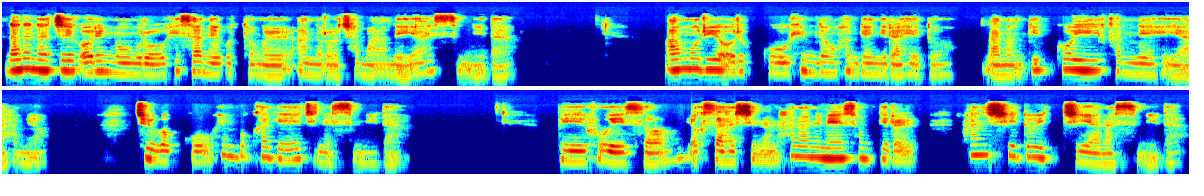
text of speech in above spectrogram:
나는 아직 어린 몸으로 해산의 고통을 안으로 참아내야 했습니다. 아무리 어렵고 힘든 환경이라 해도 나는 기꺼이 감내해야 하며 즐겁고 행복하게 지냈습니다. 배후에서 역사하시는 하나님의 손길을 한시도 잊지 않았습니다.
